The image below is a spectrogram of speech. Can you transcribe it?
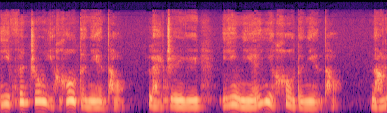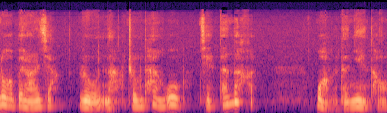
一分钟以后的念头，来自于一年以后的念头，拿诺贝尔奖如囊中探物，简单的很。我们的念头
